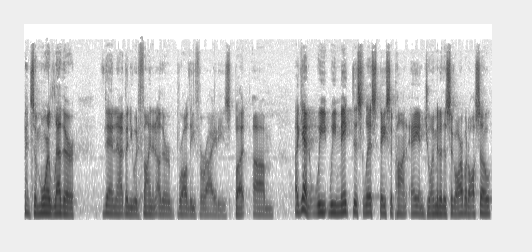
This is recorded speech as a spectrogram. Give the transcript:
and some more leather than uh, than you would find in other broadleaf varieties. But um, again, we we make this list based upon a enjoyment of the cigar, but also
